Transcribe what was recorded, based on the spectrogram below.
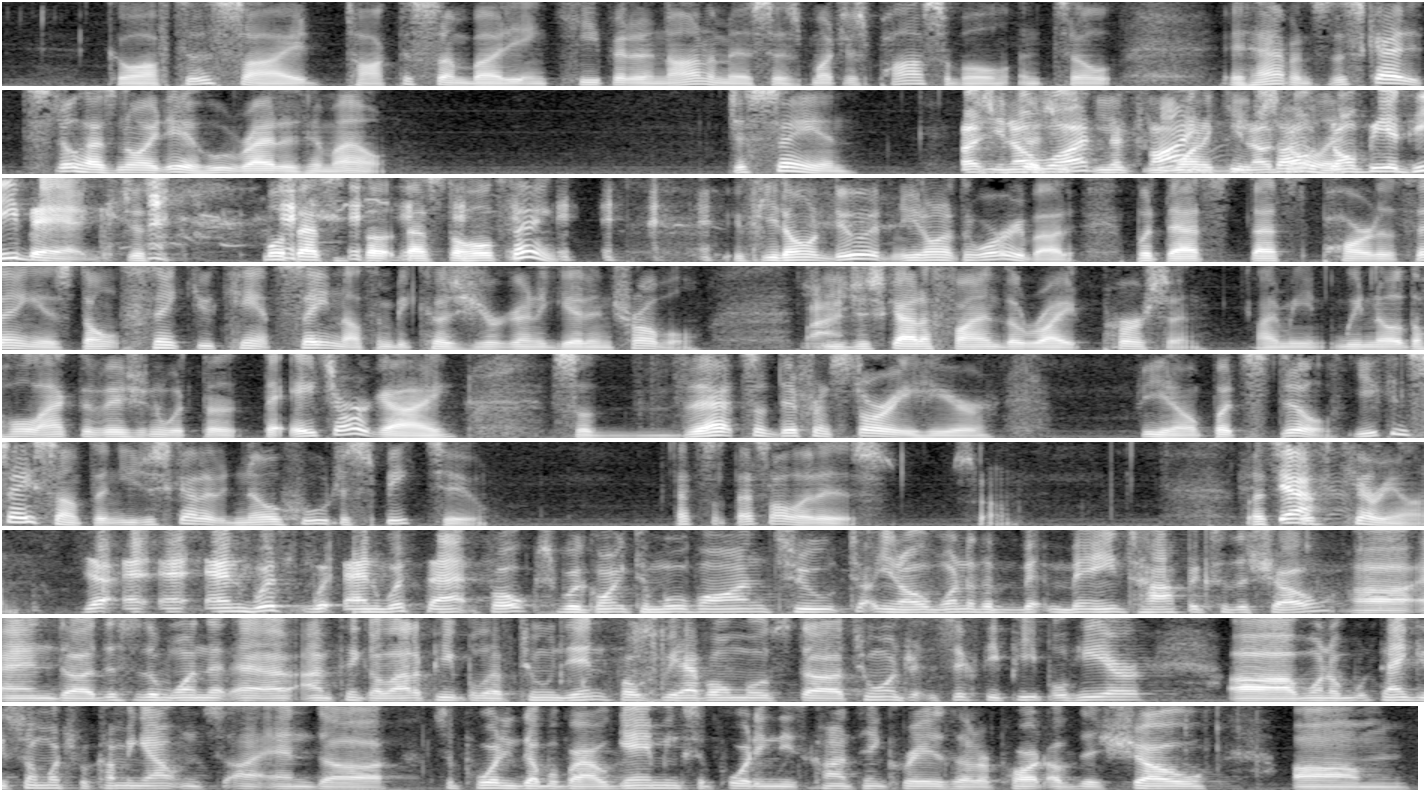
go off to the side, talk to somebody, and keep it anonymous as much as possible until it happens. This guy still has no idea who ratted him out. Just saying. but just you know you- what? you- that's you wanna fine. keep you know, don't, don't be a d bag. Just well, that's the that's the whole thing. If you don't do it, you don't have to worry about it. But that's that's part of the thing is don't think you can't say nothing because you're going to get in trouble. You just got to find the right person. I mean, we know the whole Activision with the the HR guy, so that's a different story here. you know, but still, you can say something. You just got to know who to speak to. That's that's all it is. So let's Yeah. let's carry on. Yeah, and, and with and with that, folks, we're going to move on to, to you know one of the main topics of the show, uh, and uh, this is the one that uh, I think a lot of people have tuned in. Folks, we have almost uh, 260 people here. I want to thank you so much for coming out and uh, and uh, supporting Double Barrel Gaming, supporting these content creators that are part of this show. Um,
